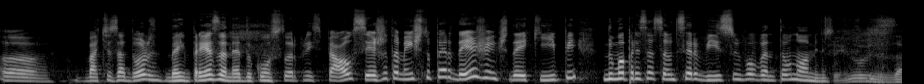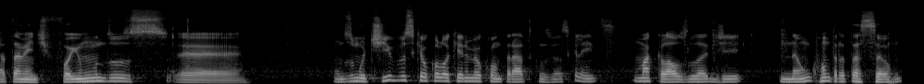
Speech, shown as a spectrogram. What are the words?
uh, batizador da empresa, né, do consultor principal, seja também de tu perder gente da equipe numa prestação de serviço envolvendo teu nome. Né? Dúvida. Exatamente. Foi um dos, é, um dos motivos que eu coloquei no meu contrato com os meus clientes uma cláusula de não contratação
